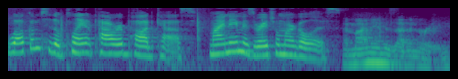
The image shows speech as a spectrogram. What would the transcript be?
Welcome to the Plant Powered Podcast. My name is Rachel Margolis. And my name is Evan Reed.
